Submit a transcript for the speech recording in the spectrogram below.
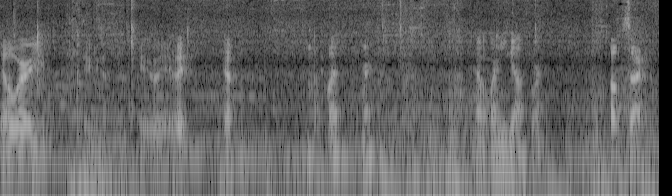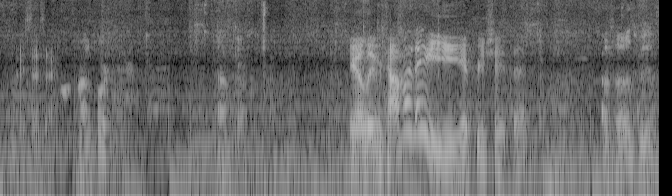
Yo, where are you? Here you go. Here, wait, wait. Go. what? Where? Oh, where are you going? Where? Oh, sorry. Sorry, sorry, sorry. On board. Okay. You gonna leave a comment? Hey, I appreciate that. Oh, those wheels.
